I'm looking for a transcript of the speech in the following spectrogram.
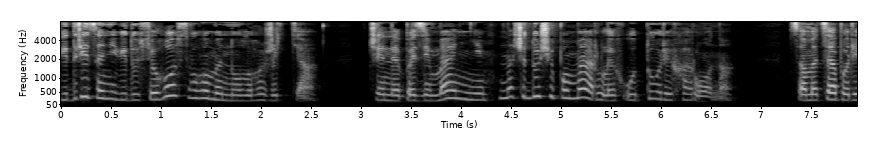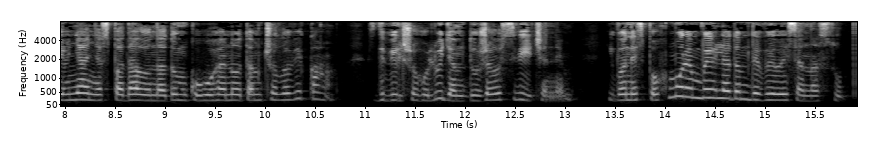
відрізані від усього свого минулого життя. чи не безіменні, наче душі померлих у турі Харона. Саме це порівняння спадало на думку гугенотам чоловікам, здебільшого людям дуже освіченим, і вони з похмурим виглядом дивилися на суп,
